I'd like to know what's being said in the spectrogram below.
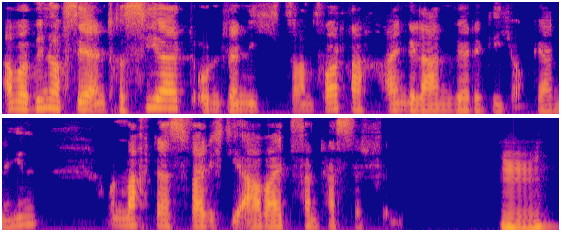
Aber bin auch sehr interessiert und wenn ich zu einem Vortrag eingeladen werde, gehe ich auch gerne hin und mache das, weil ich die Arbeit fantastisch finde. Mhm.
